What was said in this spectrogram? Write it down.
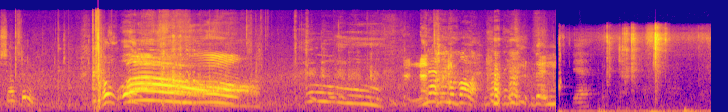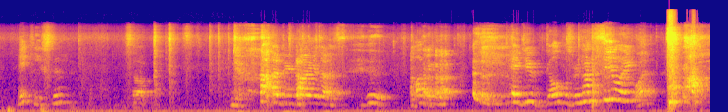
Sean film. Oh! Oh! Never my bola. Yeah. Hey, Keyston. What's up? dude, not even us. hey, dude, Gulples written on the ceiling. What?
